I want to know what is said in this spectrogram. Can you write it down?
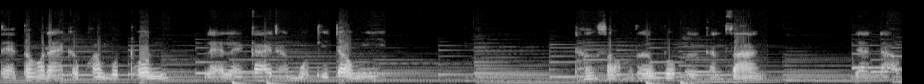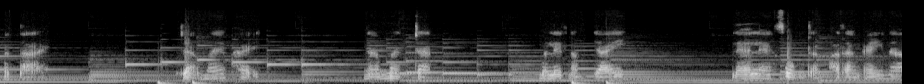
แต่ต้องแลกกับความอดทนและแรงกายทั้งหมดที่เจ้ามี ทั้งสองเริ่มร่วมมือกันสร้าง ยานดาวกระต่าย จากไม้ไผ่ น้ำมันจัดเมล็ดลำไย และแรงส่งจากพลังไอ้น้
